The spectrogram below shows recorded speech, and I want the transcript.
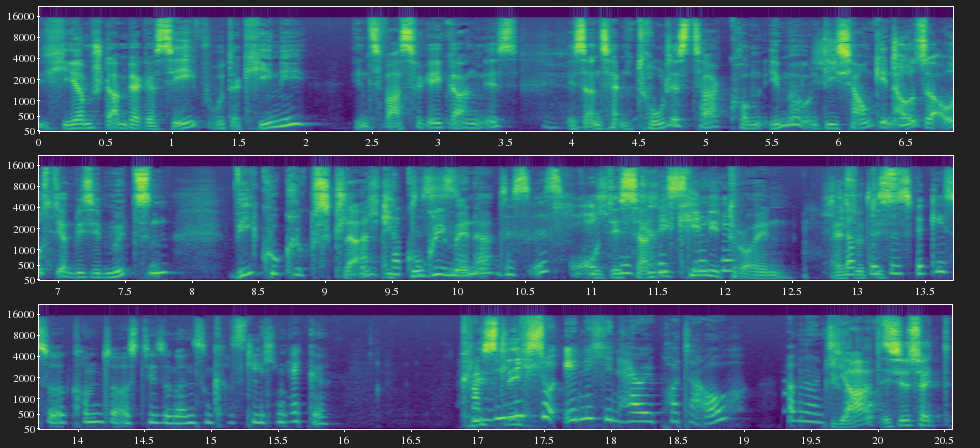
hier am Starnberger See, wo der Kini ins Wasser gegangen ist, Mhm. ist an seinem Todestag, kommen immer und die schauen genauso aus, die haben diese Mützen wie Ku Klux Klan, die glaub, das- Google-Männer. das ist echt Und das sind die Kini-Treuen. Ich glaube, das, ist wirklich so, kommt so aus dieser ganzen christlichen Ecke. Haben die christlich. nicht so ähnlich in Harry Potter auch? Aber nur in schwarz? Ja, das ist halt,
